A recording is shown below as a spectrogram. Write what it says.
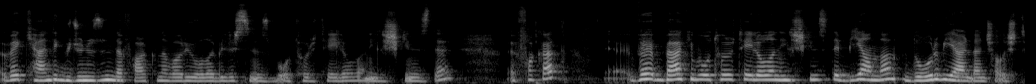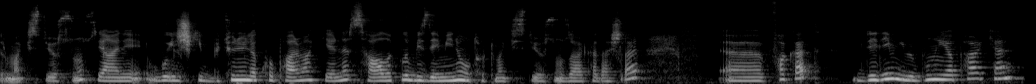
Ve kendi gücünüzün de farkına varıyor olabilirsiniz bu otoriteyle olan ilişkinizde. E, fakat ve belki bu otoriteyle olan ilişkinizi de bir yandan doğru bir yerden çalıştırmak istiyorsunuz. Yani bu ilişkiyi bütünüyle koparmak yerine sağlıklı bir zemine oturtmak istiyorsunuz arkadaşlar. E, fakat dediğim gibi bunu yaparken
